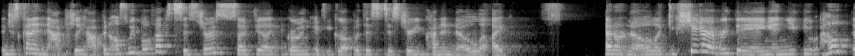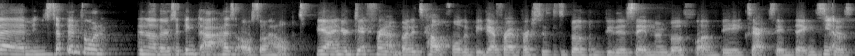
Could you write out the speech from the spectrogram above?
it just kind of naturally happened. Also, we both have sisters. So I feel like growing, if you grow up with a sister, you kind of know, like, I don't know, like you share everything and you, you help them and you step in for one another. So I think that has also helped. Yeah, and you're different, but it's helpful to be different versus both do the same and both love the exact same things. Yeah. Because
